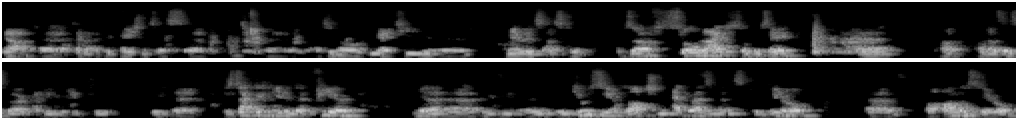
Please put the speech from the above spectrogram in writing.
yeah, uh, applications is, uh, uh, as you know, EIT enables us to observe slow light, so to say. Uh, how, how does this work? I mean, we, we, uh, destructively interfere uh, reduce the absorption at resonance to zero, uh, or almost zero.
